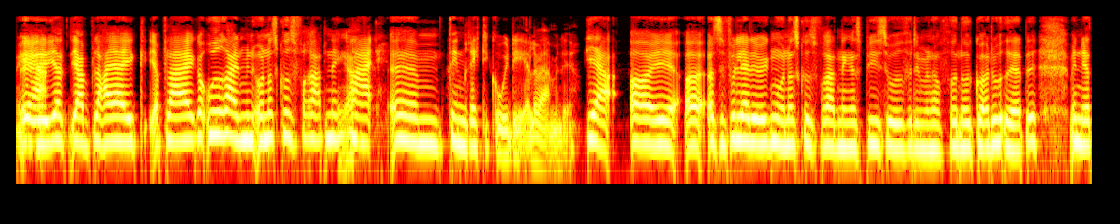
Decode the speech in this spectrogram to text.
Ja. Øh, jeg, jeg, plejer ikke, jeg plejer ikke at udregne mine underskudsforretninger. Nej. Øhm, Det er en rigtig god idé at lade være med det. ja, og, øh, og, og selvfølgelig er det jo ikke en underskudsforretning at spise ude, fordi man har fået noget godt ud af det. Men jeg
